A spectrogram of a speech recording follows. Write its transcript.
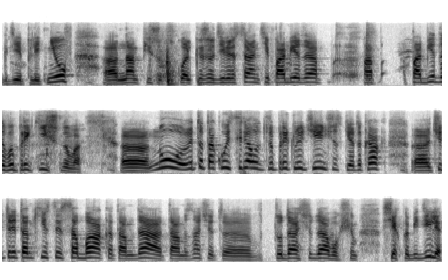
где Плетнев. А, нам пишут, сколько же в «Диверсанте» победа Победа вопрекишного. Э, ну, это такой сериал, это же приключенческий, это как э, «Четыре танкиста и собака», там, да, там, значит, э, туда-сюда, в общем, всех победили.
